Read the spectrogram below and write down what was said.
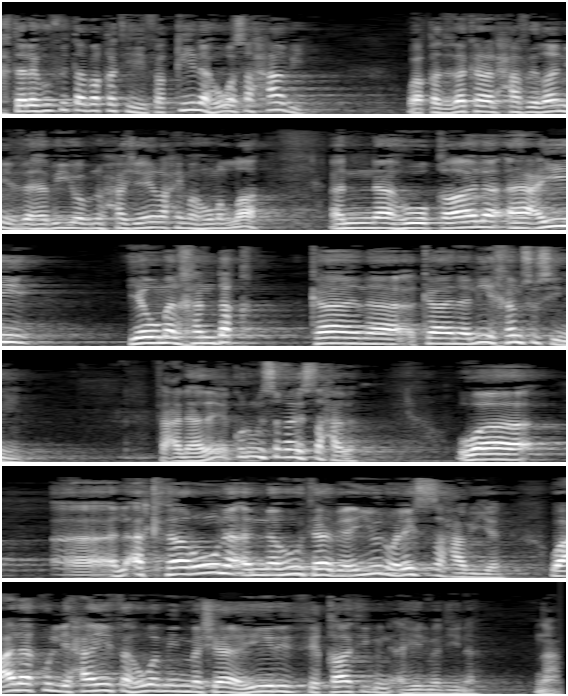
اختلفوا في طبقته فقيل هو صحابي. وقد ذكر الحافظان الذهبي وابن حجر رحمهما الله أنه قال أعي يوم الخندق كان كان لي خمس سنين. فعلى هذا يكون من صغار الصحابة. والأكثرون أنه تابعي وليس صحابيا. وعلى كل حال فهو من مشاهير الثقات من أهل المدينة. نعم.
